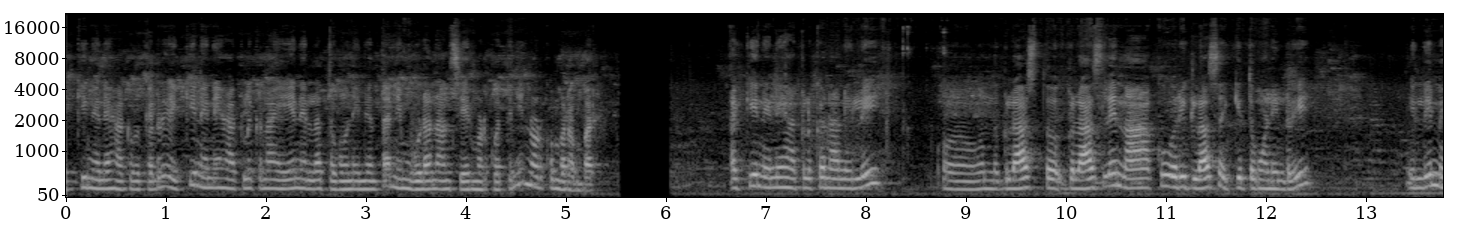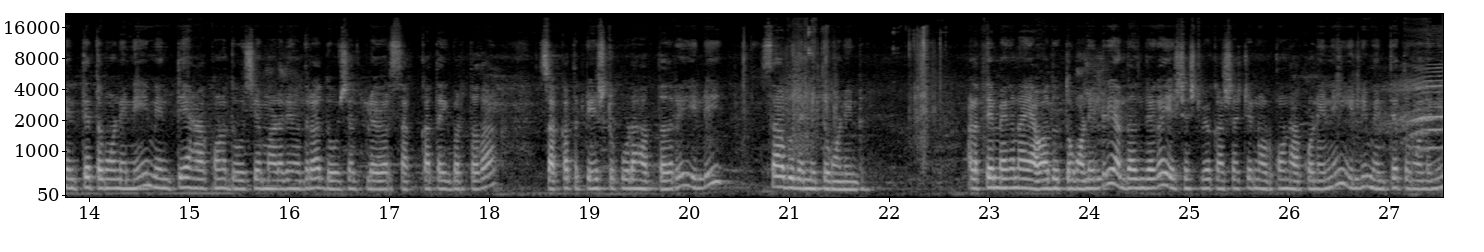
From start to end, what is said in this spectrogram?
ಅಕ್ಕಿ ನೆನೆ ಹಾಕ್ಬೇಕಲ್ರಿ. ಅಕ್ಕಿ ನೆನೆ ಹಾಕ್ಲಿಕ್ಕೆ ನಾ ಏನೆಲ್ಲ ತೊಗೊಂಡಿನಿ ಅಂತ ನಿಮ್ಮ ಕೂಡ ನಾನು ಸೇರ್ ಮಾಡ್ಕೊತೀನಿ. ನೋಡ್ಕೊಂಬರಂಬರ್ರಿ ಅಕ್ಕಿ ನೆನೆ ಹಾಕ್ಲಿಕ್ಕೆ ನಾನಿಲ್ಲಿ ಒಂದು ಗ್ಲಾಸ್ ತ ಗ್ಲಾಸ್ಲೆ ನಾಲ್ಕೂವರೆ ಗ್ಲಾಸ್ ಅಕ್ಕಿ ತೊಗೊಂಡಿನಿ ರೀ. ಇಲ್ಲಿ ಮೆಂತ್ಯ ತೊಗೊಂಡಿನಿ. ಮೆಂತ್ಯ ಹಾಕೊಂಡು ದೋಸೆ ಮಾಡಿದೆ ಅಂದ್ರೆ ದೋಸೆದ ಫ್ಲೇವರ್ ಸಕ್ಕತ್ತಾಗಿ ಬರ್ತದ. ಸಖತ್ ಟೇಸ್ಟ್ ಕೂಡ ಹತ್ತದ್ರಿ. ಇಲ್ಲಿ ಸಾಬುದಣ್ಣಿ ತೊಗೊಂಡಿನಿ ರೀ ಅಳತೆ ಮ್ಯಾಗ ನಾ ಯಾವುದು ತೊಗೊಂಡಿಲ್ಲ ರೀ ಅಂದಾಜಾಗ ಎಷ್ಟೆಷ್ಟು ಬೇಕು ಅಷ್ಟೆ ನೋಡ್ಕೊಂಡು ಹಾಕೊಂಡೀನಿ. ಇಲ್ಲಿ ಮೆಂತ್ಯ ತೊಗೊಂಡಿನಿ,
